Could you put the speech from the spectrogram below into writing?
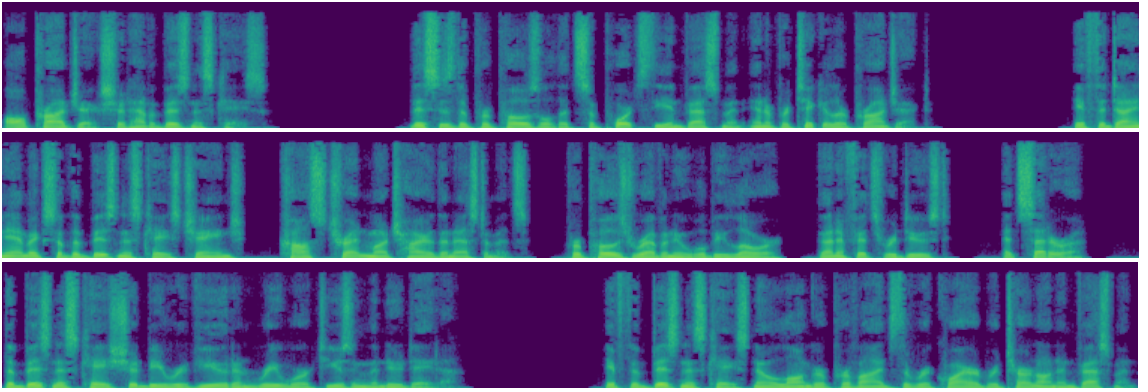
All projects should have a business case. This is the proposal that supports the investment in a particular project. If the dynamics of the business case change, costs trend much higher than estimates, proposed revenue will be lower, benefits reduced, etc., the business case should be reviewed and reworked using the new data. If the business case no longer provides the required return on investment,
